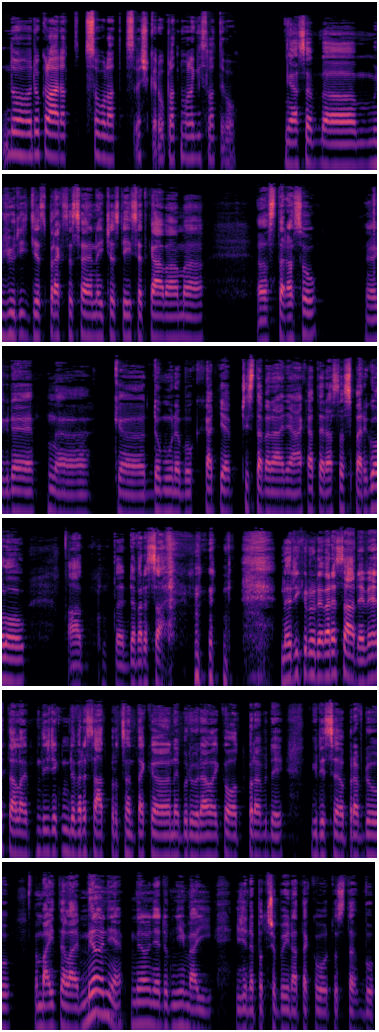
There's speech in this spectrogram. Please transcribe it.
do, dokládat soulad s veškerou platnou legislativou. Já se uh, můžu říct, že z praxe se nejčastěji setkávám uh, s terasou, kde uh, k domu nebo k chatě přistavená nějaká terasa s pergolou a to je 90, neříknu 99, ale když řeknu 90%, tak eh, nebudu daleko od pravdy, kdy se opravdu majitelé milně, milně domnívají, že nepotřebují na takovou stavbu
